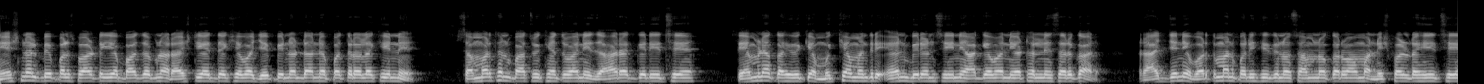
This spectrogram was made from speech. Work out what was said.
નેશનલ પીપલ્સ પાર્ટીએ ભાજપના રાષ્ટ્રીય અધ્યક્ષ એવા જેપી નડ્ડાને પત્ર લખીને સમર્થન પાછું ખેંચવાની જાહેરાત કરી છે. તેમણે કહ્યું કે મુખ્યમંત્રી એન બિરેન સિંહની આગેવાની હેઠળની સરકાર રાજ્યની વર્તમાન પરિસ્થિતિનો સામનો કરવામાં નિષ્ફળ રહી છે.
